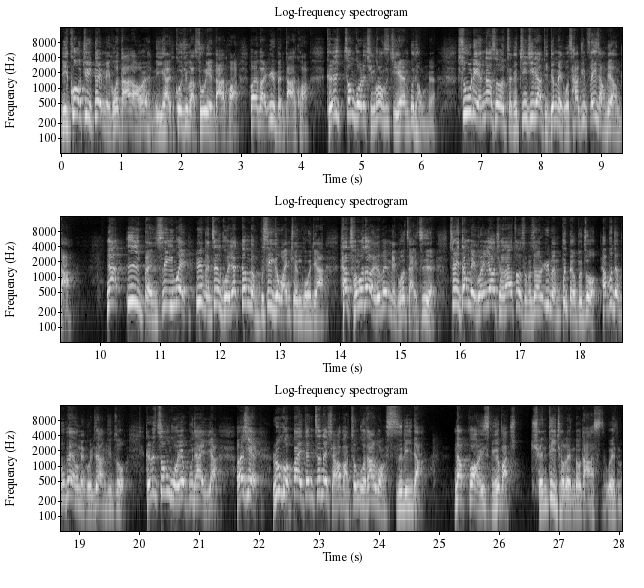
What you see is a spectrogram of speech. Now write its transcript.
你过去对美国打老二很厉害，过去把苏联打垮，后来把日本打垮，可是中国的情况是截然不同的。苏苏联那时候整个经济量体跟美国差距非常非常大。那日本是因为日本这个国家根本不是一个完全国家，它从头到尾都被美国宰制，所以当美国人要求他做什么时候，日本不得不做，他不得不配合美国这样去做。可是中国又不太一样，而且如果拜登真的想要把中国大陆往死里打，那不好意思，你会把全地球的人都打死。为什么？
